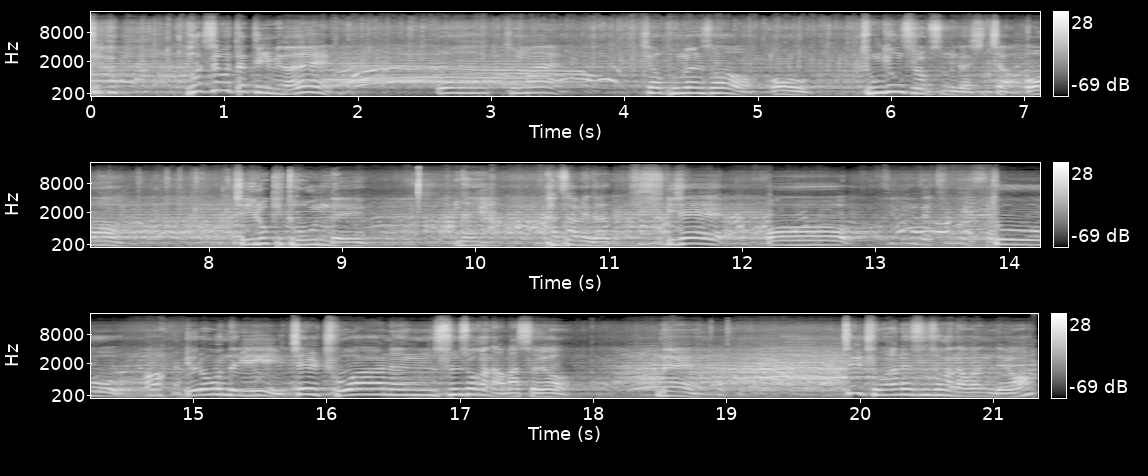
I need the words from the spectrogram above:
자, 박수 부탁드립니다. 네. 와 정말 제가 보면서 어, 존경스럽습니다 진짜. 와, 저 이렇게 더운데 네 감사합니다. 이제 어. 또 여러분들이 제일 좋아하는 순서가 남았어요. 네. 제일 좋아하는 순서가 남았는데요.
